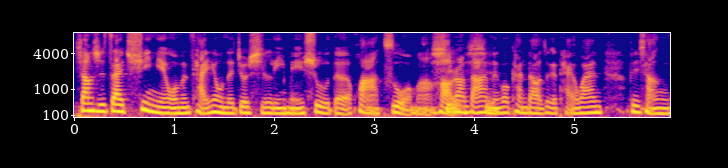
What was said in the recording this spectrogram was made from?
像是在去年我们采用的就是李梅树的画作嘛，哈，让大家能够看到这个台湾非常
